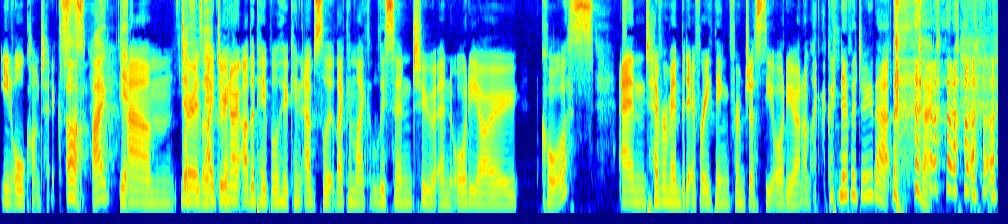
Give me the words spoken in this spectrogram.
in all contexts. oh, I yeah. Um, whereas I do know other people who can absolutely they can like listen to an audio course and have remembered everything from just the audio, and I'm like, I could never do that.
